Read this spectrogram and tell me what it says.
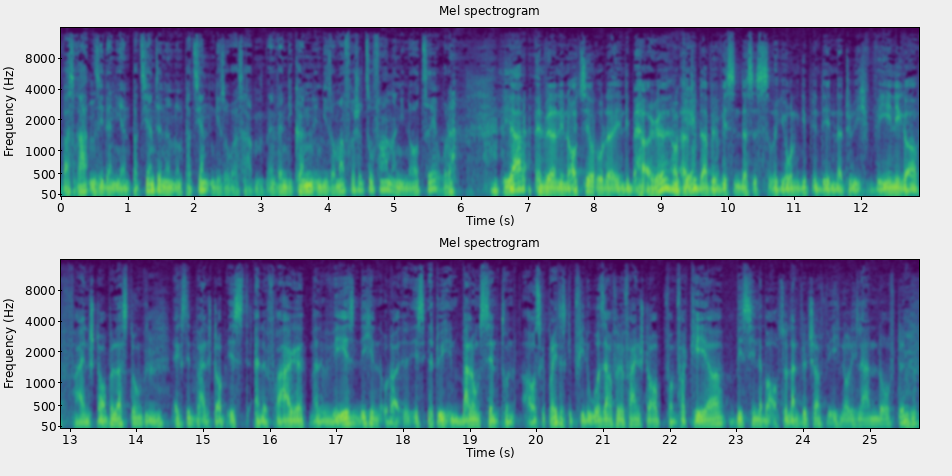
Was raten Sie denn Ihren Patientinnen und Patienten, die sowas haben? Wenn die können, in die Sommerfrische zu fahren, an die Nordsee oder? Ja, entweder in die Nordsee oder in die Berge. Okay. Also da wir wissen, dass es Regionen gibt, in denen natürlich weniger Feinstaubbelastung mhm. existiert. Feinstaub ist eine Frage, meine wesentlichen oder ist natürlich in Ballungszentren ausgeprägt. Es gibt viele Ursachen für den Feinstaub, vom Verkehr bis hin aber auch zur Landwirtschaft, wie ich neulich lernen durfte. Mhm.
